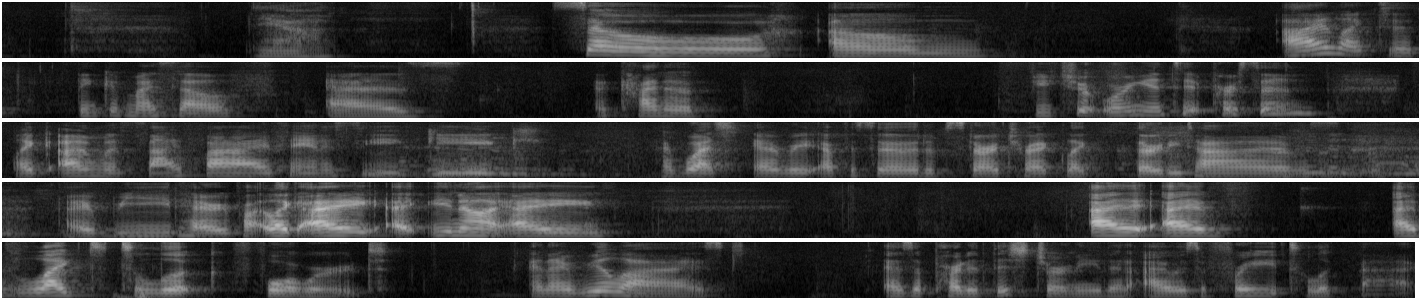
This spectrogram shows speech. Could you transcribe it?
Yeah. So, um, I like to think of myself as a kind of future oriented person. Like, I'm a sci fi fantasy geek. I've watched every episode of Star Trek like 30 times. I read Harry Potter. Like, I, I you know, I, I, I've I've liked to look forward. And I realized as a part of this journey that I was afraid to look back.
